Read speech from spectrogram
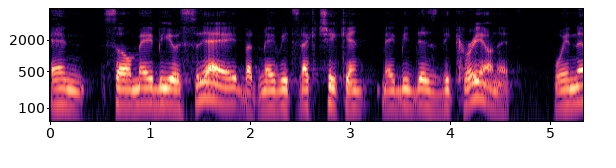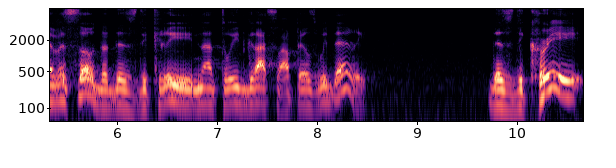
And so maybe you say, but maybe it's like chicken, maybe there's decree on it. We never saw that there's decree not to eat grasshoppers with dairy. There's decree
